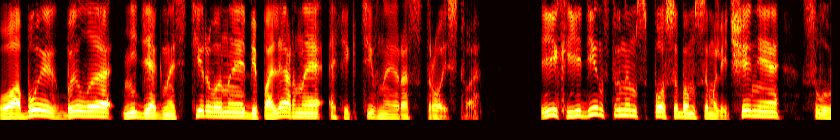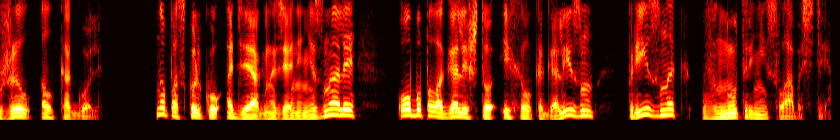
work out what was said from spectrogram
У обоих было недиагностированное биполярное аффективное расстройство. Их единственным способом самолечения служил алкоголь но поскольку о диагнозе они не знали, оба полагали, что их алкоголизм — признак внутренней слабости.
